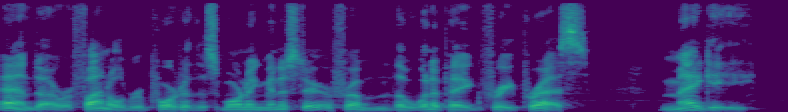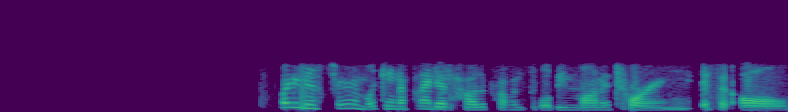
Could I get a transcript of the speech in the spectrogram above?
And our final reporter this morning, Minister, from the Winnipeg Free Press, Maggie. Morning, Minister. I'm looking to find out how the province will be monitoring, if at all,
